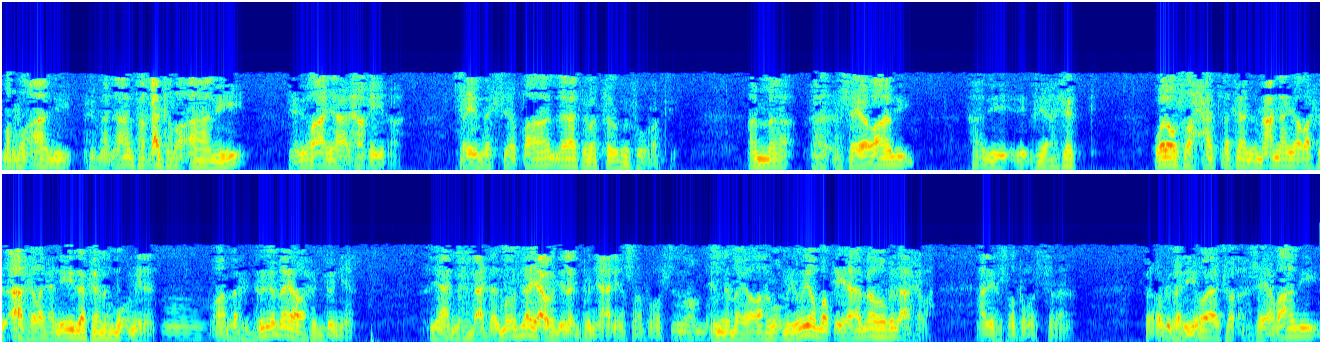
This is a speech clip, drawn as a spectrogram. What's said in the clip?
من رآني في المنام فقد رآني يعني رآني على الحقيقة. فإن الشيطان لا يتمثل في صورتي أما فسيراني هذه فيها شك. ولو صحت لكان المعنى يرى في الآخرة يعني إذا كان مؤمنا. وأما في الدنيا ما يرى في الدنيا. لأنه بعد الموت لا يعود إلى الدنيا عليه الصلاة والسلام. إنما يراه المؤمنون يوم القيامة وهو في الآخرة عليه الصلاة والسلام. فيقول في رواية سيراني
